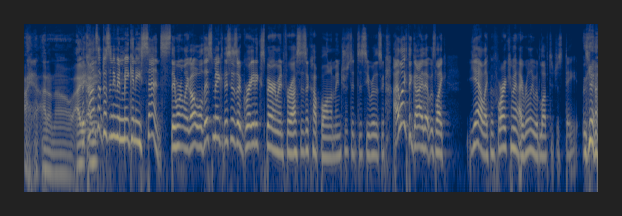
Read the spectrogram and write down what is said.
I, I don't know. I, The concept doesn't even make any sense. They weren't like, oh well, this make this is a great experiment for us as a couple, and I'm interested to see where this. I like the guy that was like, yeah, like before I commit, I really would love to just date. Yeah.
